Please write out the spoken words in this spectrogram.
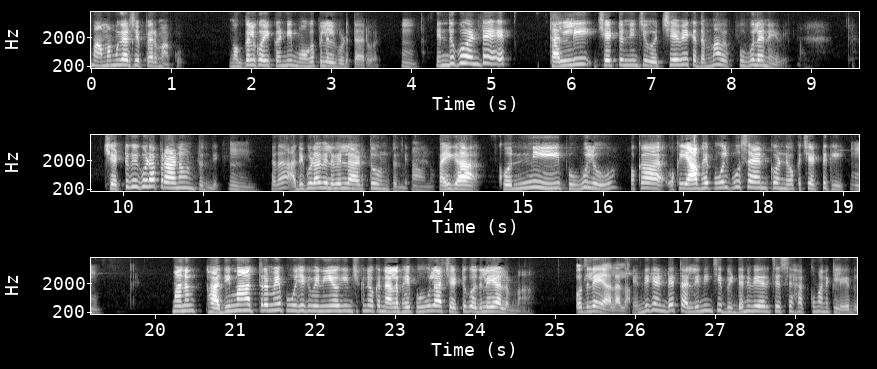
మా అమ్మమ్మ గారు చెప్పారు మాకు మొగ్గలు కొయ్యకండి మగపిల్లలు పుడతారు అని. ఎందుకు అంటే తల్లి చెట్టు నుంచి వచ్చేవే కదమ్మా పువ్వులు అనేవి చెట్టుకి కూడా ప్రాణం ఉంటుంది కదా అది కూడా విలువిల్లాడుతూ ఉంటుంది. పైగా కొన్ని పువ్వులు ఒక ఒక యాభై పువ్వులు పూసాయనుకోండి ఒక చెట్టుకి. మనం పది మాత్రమే పూజకి వినియోగించుకుని ఒక నలభై పువ్వులు ఆ చెట్టుకు వదిలేయాలమ్మా. వదిలేయాలి అలా ఎందుకంటే తల్లి నుంచి బిడ్డను వేరు చేసే హక్కు మనకి లేదు.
